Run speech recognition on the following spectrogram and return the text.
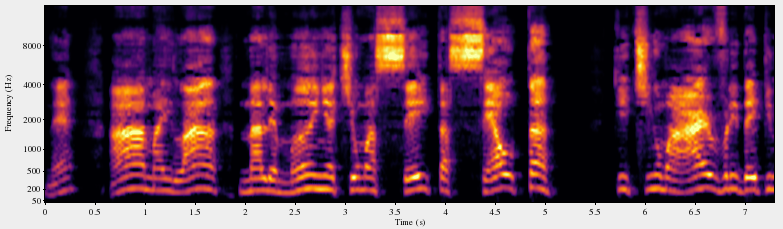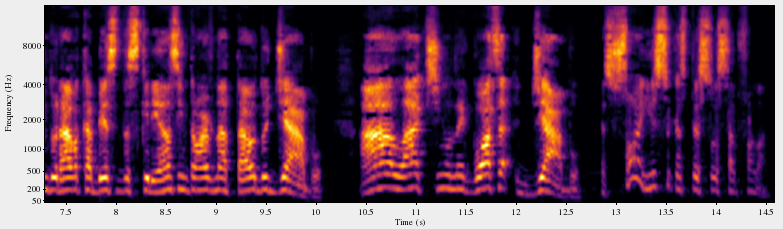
Né? Ah, mas lá na Alemanha tinha uma seita celta que tinha uma árvore, daí pendurava a cabeça das crianças, então a árvore natal é do diabo. Ah, lá tinha um negócio, diabo. É só isso que as pessoas sabem falar.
